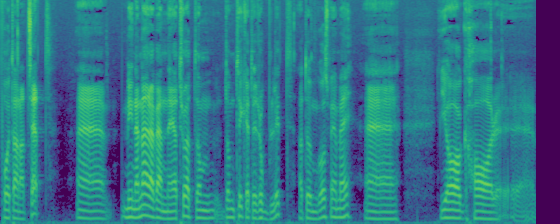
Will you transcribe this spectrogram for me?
på ett annat sätt. Eh, mina nära vänner, jag tror att de, de tycker att det är roligt att umgås med mig. Eh, jag har... Eh,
